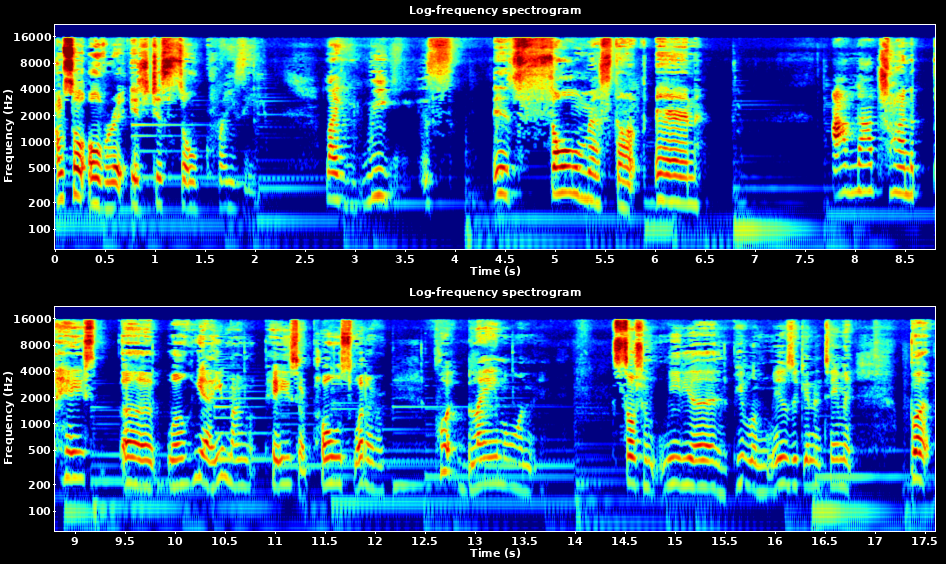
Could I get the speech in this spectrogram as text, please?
I'm so over it. It's just so crazy. Like we, it's, so messed up, and I'm not trying to paste. Uh, well, yeah, you might paste or post whatever. Put blame on social media and people in music entertainment, but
